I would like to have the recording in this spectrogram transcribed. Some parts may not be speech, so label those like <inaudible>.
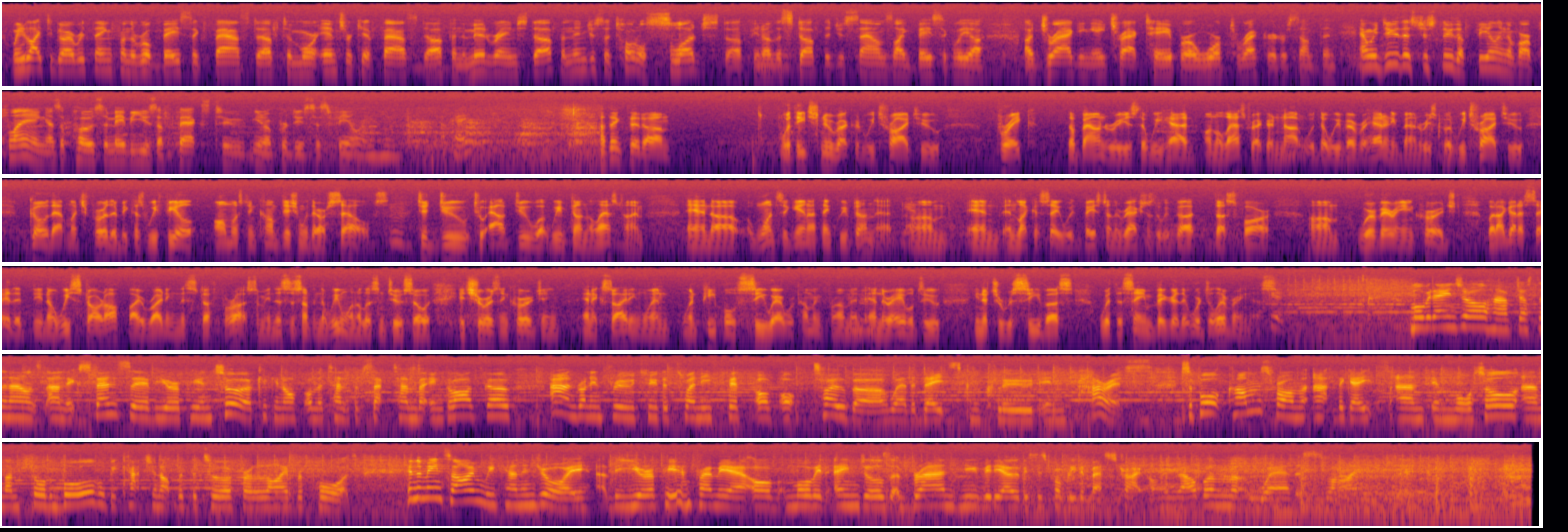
we like to go everything from the real basic fast stuff to more intricate fast stuff and the mid-range stuff and then just a total sludge stuff, you know, the stuff that just sounds like basically a, a dragging 8-track tape or a warped record or something. And we do this just through the feeling of our playing as opposed to maybe use effects to, you know, produce this feeling. Mm -hmm. Okay. I think that um, with each new record, we try to break the boundaries that we had on the last record. Not that we've ever had any boundaries, but we try to go that much further because we feel almost in competition with ourselves mm. to do to outdo what we've done the last time. And uh, once again, I think we've done that. Yeah. Um, and and like I say, based on the reactions that we've got thus far, um, we're very encouraged. But I got to say that you know we start off by writing this stuff for us. I mean, this is something that we want to listen to. So it sure is encouraging and exciting when when people see where we're coming from and, mm -hmm. and they're able to you know to receive us with the same vigor that we're delivering this. Good. Morbid Angel have just announced an extensive European tour kicking off on the 10th of September in Glasgow and running through to the 25th of October where the dates conclude in Paris. Support comes from At the Gates and Immortal, and I'm sure the ball will be catching up with the tour for a live report. In the meantime, we can enjoy the European <laughs> premiere of Morbid Angel's brand new video. This is probably the best track on the album, Where the Slime Lives.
